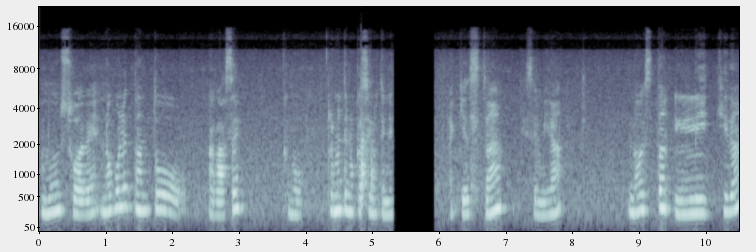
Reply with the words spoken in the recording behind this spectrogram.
muy suave, no huele tanto a base, como realmente no casi no tiene aquí está y se mira no es tan líquida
